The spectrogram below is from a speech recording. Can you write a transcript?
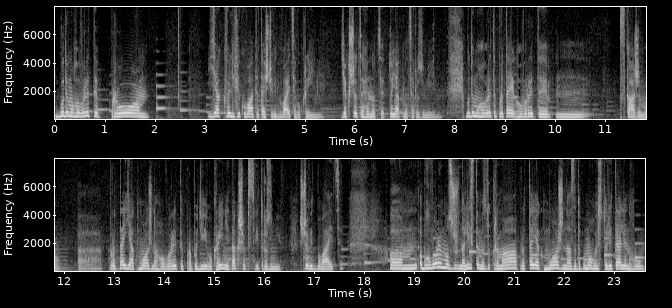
Будемо говорити про як кваліфікувати те, що відбувається в Україні. Якщо це геноцид, то як ми це розуміємо? Будемо говорити про те, як говорити, е, про те, як можна говорити про події в Україні так, щоб світ розумів, що відбувається. Ем, обговоримо з журналістами, зокрема, про те, як можна за допомогою сторітелінгу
